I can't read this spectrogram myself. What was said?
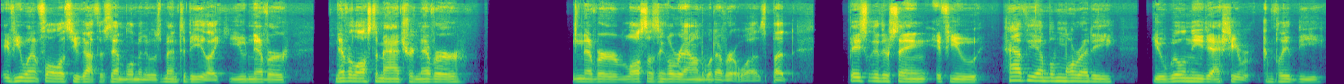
if you went flawless, you got this emblem, and it was meant to be like you never, never lost a match or never, never lost a single round, whatever it was. But basically, they're saying if you have the emblem already, you will need to actually complete the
